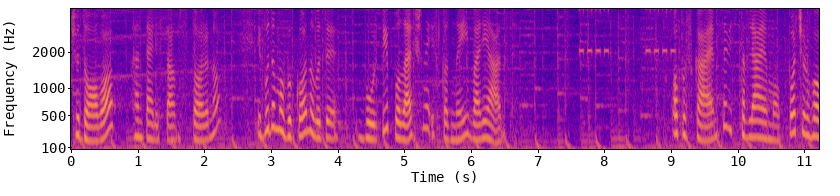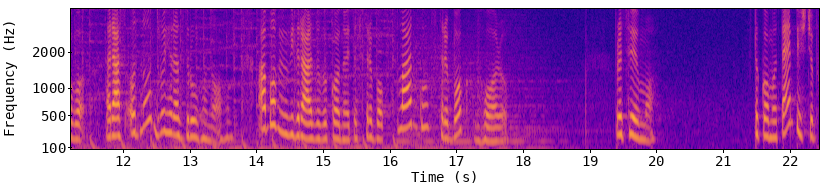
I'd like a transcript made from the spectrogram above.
Чудово. Гантелі ставимо в сторону. І будемо виконувати бурпі, полегшений і складний варіант. Опускаємося, відставляємо почергово раз одну, другий раз другу ногу. Або ви відразу виконуєте стрибок в планку, стрибок вгору. Працюємо в такому темпі, щоб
